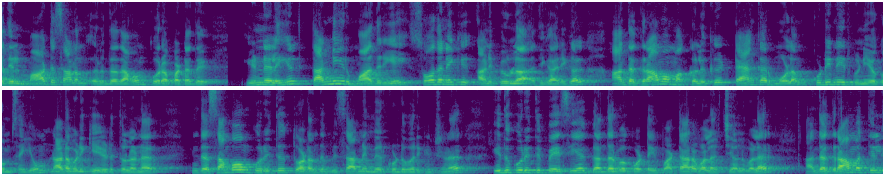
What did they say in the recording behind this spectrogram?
அதில் மாட்டு சாணம் இருந்ததாகவும் கூறப்பட்டது. இந்நிலையில் தண்ணீர் மாதிரியை சோதனைக்கு அனுப்பியுள்ள அதிகாரிகள் அந்த கிராம மக்களுக்கு டேங்கர் மூலம் குடிநீர் விநியோகம் செய்யவும் நடவடிக்கை எடுத்துள்ளனர். இந்த சம்பவம் குறித்து தொடர்ந்து விசாரணை மேற்கொண்டு வருகின்றனர். இது குறித்து பேசிய கந்தர்வக்கோட்டை வட்டார வளர்ச்சி அலுவலர் அந்த கிராமத்தில்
